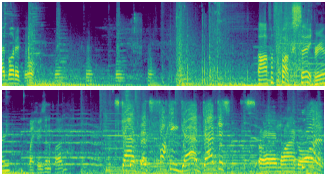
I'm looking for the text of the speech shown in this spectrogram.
I voted for. Ah, for fuck's sake, really? Wait, who's in a pod? It's Gab. It's fucking Gab. Gab just. Oh my god. What?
